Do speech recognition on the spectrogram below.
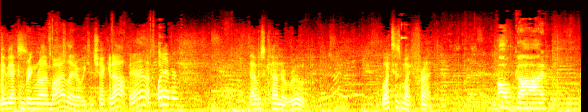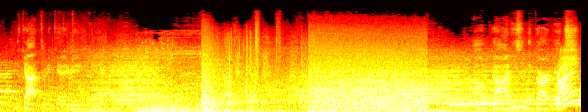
Maybe I can bring Ryan by later. We can check it out. Yeah. Whatever. That was kind of rude. Lex is my friend. Oh, God. You got to be kidding me. Oh, God. He's in the garbage. Ryan?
